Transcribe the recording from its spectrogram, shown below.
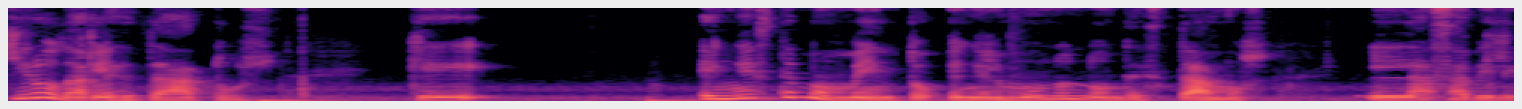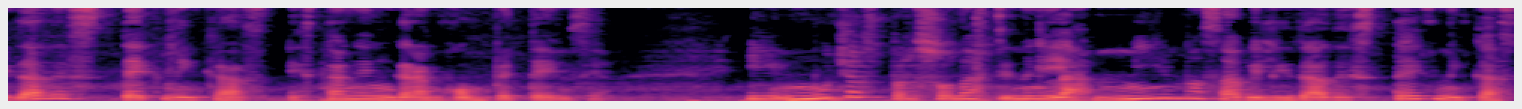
Quiero darles datos que en este momento, en el mundo en donde estamos, las habilidades técnicas están en gran competencia y muchas personas tienen las mismas habilidades técnicas,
